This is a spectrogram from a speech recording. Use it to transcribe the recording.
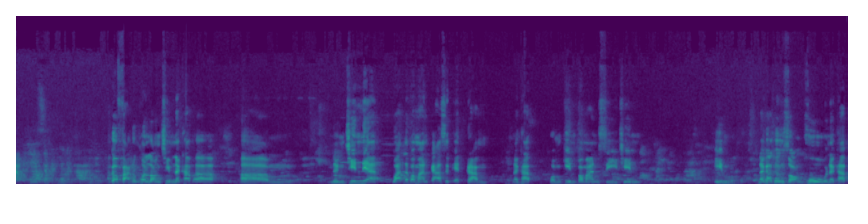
ดักที่จับต้องได้ก็ฝากทุกคนลองชิมนะครับเอ่อหนึ่งชิ้นเนี่ยวัดละประมาณ 91 กรัมนะครับ ผมกินประมาณ 4 ชิ้นอิ่มนะครับคือสองคู่นะครับ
